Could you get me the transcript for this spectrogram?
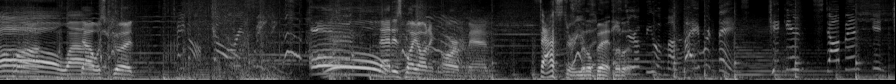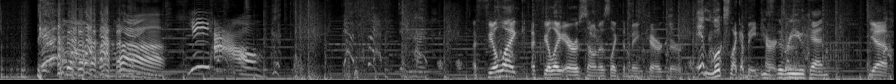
Oh, wow. That was good. Oh, that is bionic arm, man. faster, a little even. bit. These are a few of my favorite things. Kicking, stopping, and Ah, I feel like I feel like Arizona's like the main character. It looks like a main he's character. the Ryuken. Yeah,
